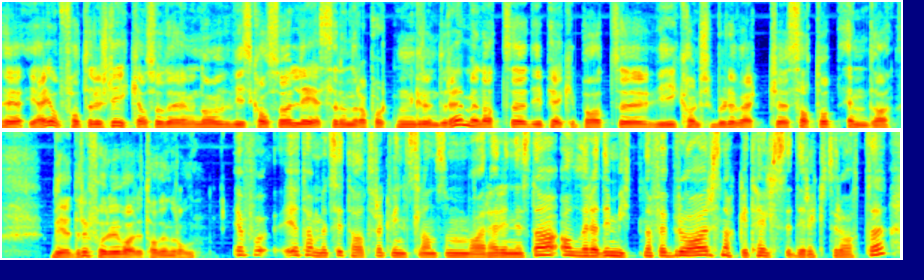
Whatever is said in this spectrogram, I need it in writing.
eh, jeg oppfatter det slik. altså det, Vi skal også lese denne rapporten grundigere, men at de peker på at vi kanskje burde vært satt opp enda bedre for å ivareta den rollen. Jeg, får, jeg, tar med et sitat fra Kvinsland som var her inne i stad. Allerede i midten av februar snakket Helsedirektoratet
